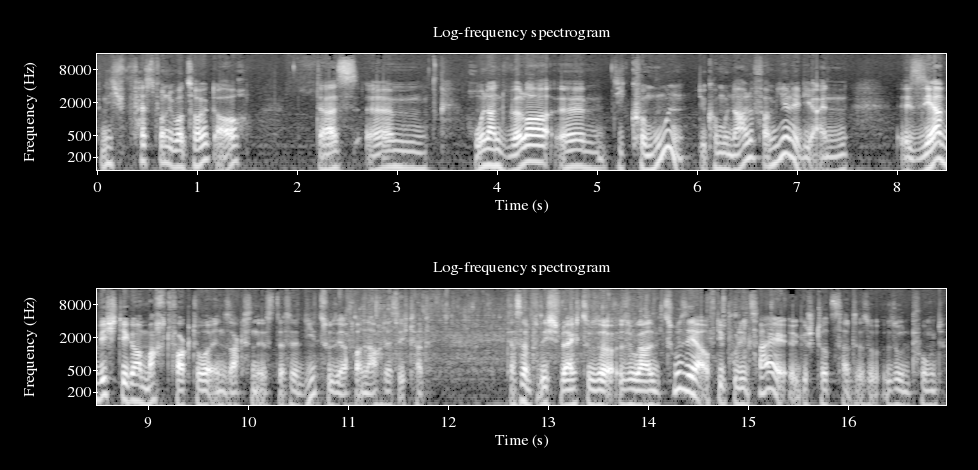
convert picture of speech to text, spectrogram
bin ich fest von überzeugt auch, dass ähm, Roland Wöller ähm, die Kommunen, die kommunale Familie, die ein sehr wichtiger Machtfaktor in Sachsen ist, dass er die zu sehr vernachlässigt hat. Dass er sich vielleicht so, sogar zu sehr auf die Polizei gestürzt hat, so, so ein Punkt.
